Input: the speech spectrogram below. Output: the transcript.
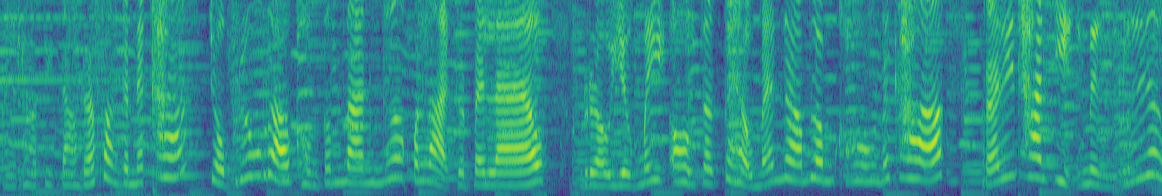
ไปรอติดตามรับฟังกันนะคะ จบเรื่องราวของตำนานเงือกประหลาดกันไปแล้ว เรายังไม่ออกจากแถวแม่น้ำลำคลองนะคะพระนิทานอีกหนึ่งเรื่อง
